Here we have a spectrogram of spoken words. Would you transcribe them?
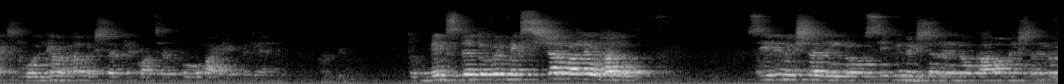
मिक्स्ड बोल दिया मतलब मिक्सचर के कॉन्सेप्ट को वो मार्केट में ले आए तो मिक्स्ड है तो फिर मिक्सचर वाले उठा लो। सी भी मिक्सचर ले लो सी भी मिक्सचर ले लो गामा मिक्सचर ले लो।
